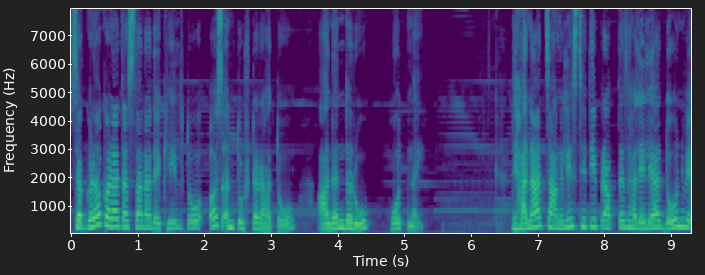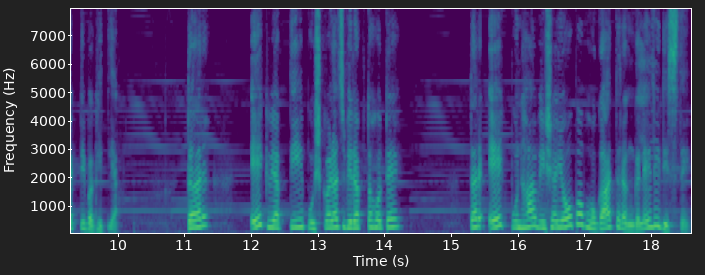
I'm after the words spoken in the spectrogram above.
सगळं कळत असताना देखील तो असंतुष्ट राहतो आनंदरूप होत नाही. ध्यानात चांगली स्थिती प्राप्त झालेल्या दोन व्यक्ती बघितल्या. तर एक व्यक्ती पुष्कळच विरक्त होते तर एक पुन्हा विषयोपभोगात रंगलेली दिसते.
